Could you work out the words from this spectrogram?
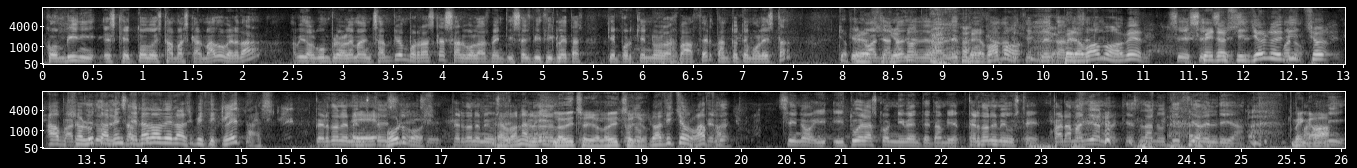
con Vini es que todo está más calmado, ¿verdad? ¿Ha habido algún problema en Champions, Borrasca, salvo las 26 bicicletas, que por qué no las va a hacer? ¿Tanto te molesta? Que pero no si haya yo nadie no- en el Atlético pero vamos, bicicleta pero vamos a ver. Sí, sí, pero sí, si sí. yo no he Bueno, dicho de absolutamente nada de las bicicletas. Perdóneme Eh, usted. Burgos. sí, perdóneme usted. Perdóname. perdóneme Lo he dicho yo, lo he dicho yo. Lo ha dicho Rafa. Perdón- Sí, no, y, y tú eras connivente también. Perdóneme usted. Para mañana, que es la noticia del día. Venga, para va. mí,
